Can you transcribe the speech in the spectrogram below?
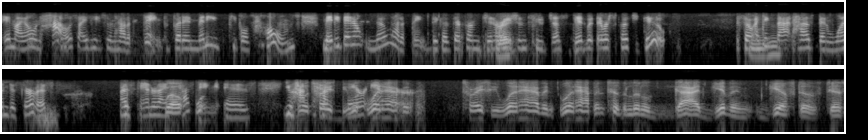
in my own house, I teach them how to think. But in many people's homes, maybe they don't know how to think because they're from generations right. who just did what they were supposed to do. So mm-hmm. I think that has been one disservice of standardized well, testing is you have well, to Tracee, have their what, what answer. Happened, Tracee, what happened? What happened to the little God-given gift of just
